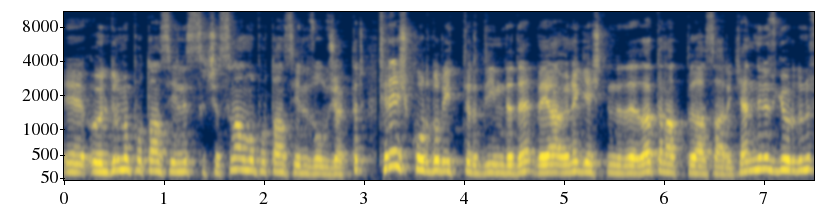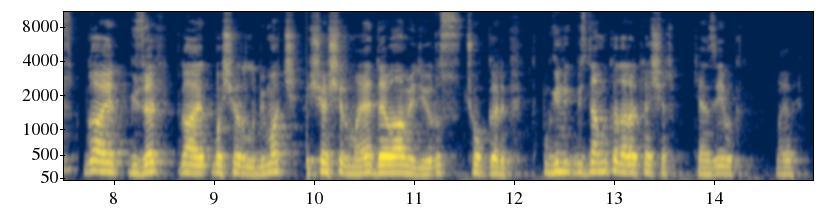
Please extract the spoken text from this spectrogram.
e, öldürme potansiyeliniz, sıçrasını alma potansiyeliniz olacaktır. Trash koridoru ittirdiğinde de veya öne geçtiğinde de zaten attığı hasarı kendiniz gördünüz. Gayet güzel, gayet başarılı bir maç. Şaşırmaya devam ediyoruz. Çok garip. Bugünlük bizden bu kadar arkadaşlar. Kendinize iyi bakın. Bay bay.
